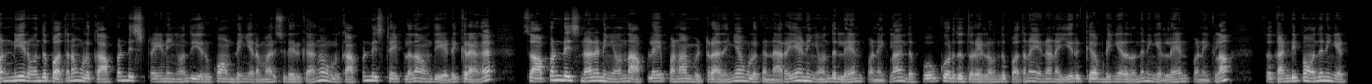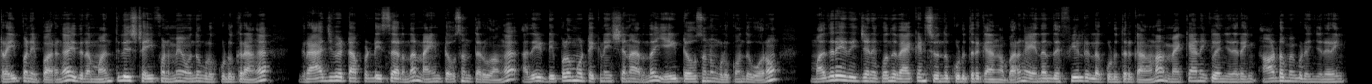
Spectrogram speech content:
ஒன் இயர் வந்து பார்த்தோன்னா உங்களுக்கு அப்பண்டிஸ் ட்ரைனிங் வந்து இருக்கும் அப்படிங்கிற மாதிரி சொல்லியிருக்காங்க. உங்களுக்கு அப்பண்டிஸ் டைப்பில் தான் வந்து எடுக்கிறாங்க. ஸோ அப்பண்டிஸ்னால நீங்கள் வந்து அப்ளை பண்ணாமல் விட்டுறாதீங்க. உங்களுக்கு நிறைய நீங்கள் வந்து லேர்ன் பண்ணிக்கலாம். இந்த போக்குவரத்து துறையில் வந்து பார்த்தோன்னா என்னென்ன இருக்குது அப்படிங்கிறத வந்து நீங்கள் லேர்ன் பண்ணிக்கலாம். ஸோ கண்டிப்பாக வந்து நீங்கள் ட்ரை பண்ணி பாருங்கள் இதில் மந்த்லி ஸ்டைஃபனுமே வந்து உங்களுக்கு கொடுக்குறாங்க. கிராஜுவேட் அப்பண்டிஸாக இருந்தால் நைன் தௌசண்ட் தருவாங்க. அதே டிப்ளமோ டெக்னீஷியனாக இருந்தால் எயிட் தௌசண்ட் உங்களுக்கு வந்து வரும். மதுரை ரீஜனுக்கு வந்து வேகன்சி வந்து கொடுத்துருக்காங்க பாருங்கள் எந்தெந்த ஃபீல்டில் கொடுத்துருக்காங்கன்னா மெக்கானிக்கல் இன்ஜினியரிங் ஆட்டோமொபைல் இன்ஜினியரிங்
